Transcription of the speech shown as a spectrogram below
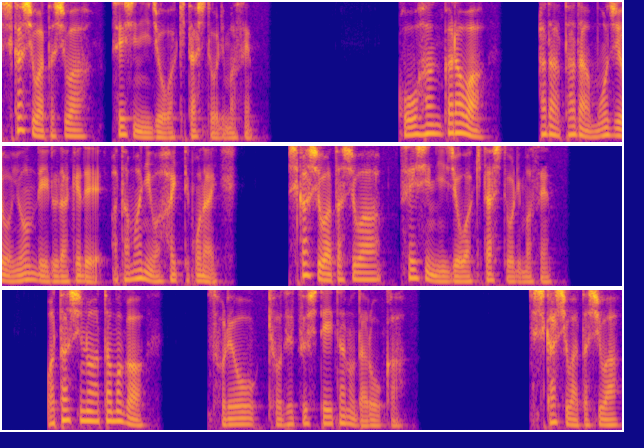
しかし私は精神に異常はきたしておりません。後半からはただただ文字を読んでいるだけで頭には入ってこない。しかし私は精神に異常はきたしておりません。私の頭がそれを拒絶していたのだろうか。しかし私は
